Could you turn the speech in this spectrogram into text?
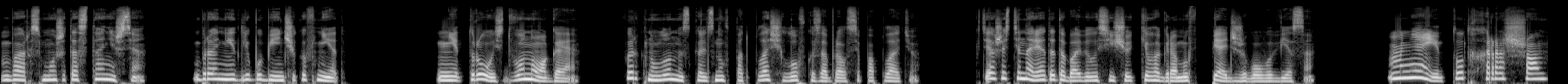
«Барс, может, останешься? Брони для бубенчиков нет». «Не трусь, двуногая!» Фыркнул он и, скользнув под плащ, ловко забрался по платью. К тяжести наряда добавилось еще килограммов пять живого веса. «Мне и тут хорошо».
